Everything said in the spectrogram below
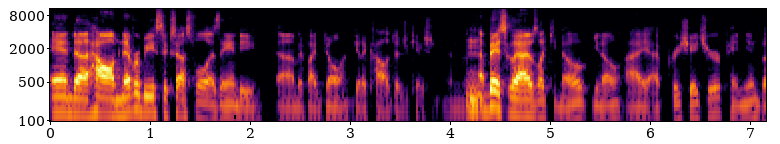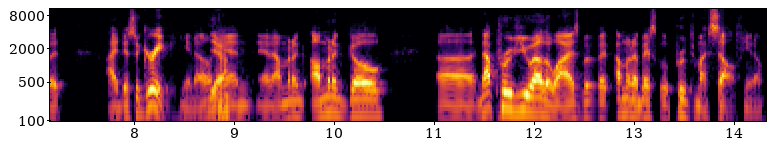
And uh, how I'll never be successful as Andy um, if I don't get a college education. And Mm. basically, I was like, you know, you know, I, I appreciate your opinion, but I disagree. You know, Yeah. and and I'm gonna I'm gonna go, uh, not prove you otherwise, but, but I'm gonna basically prove to myself. You know,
